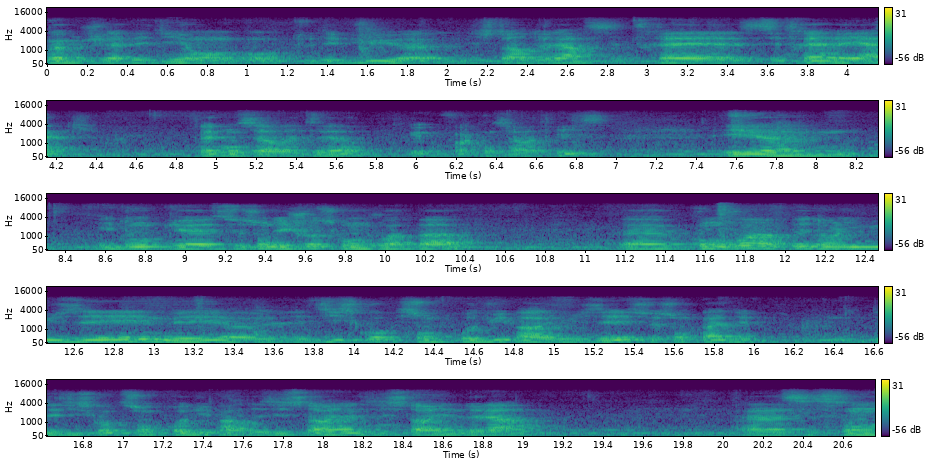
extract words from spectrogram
comme je l'avais dit en, tout début, euh, l'histoire de l'art c'est très, très réac, très conservateur, enfin conservatrice et, euh, et donc ce sont des choses qu'on ne voit pas qu'on voit un peu dans les musées, mais les discours qui sont produits par les musées, ce ne sont pas des, discours qui sont produits par des historiens et des historiennes de l'art. Ce sont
